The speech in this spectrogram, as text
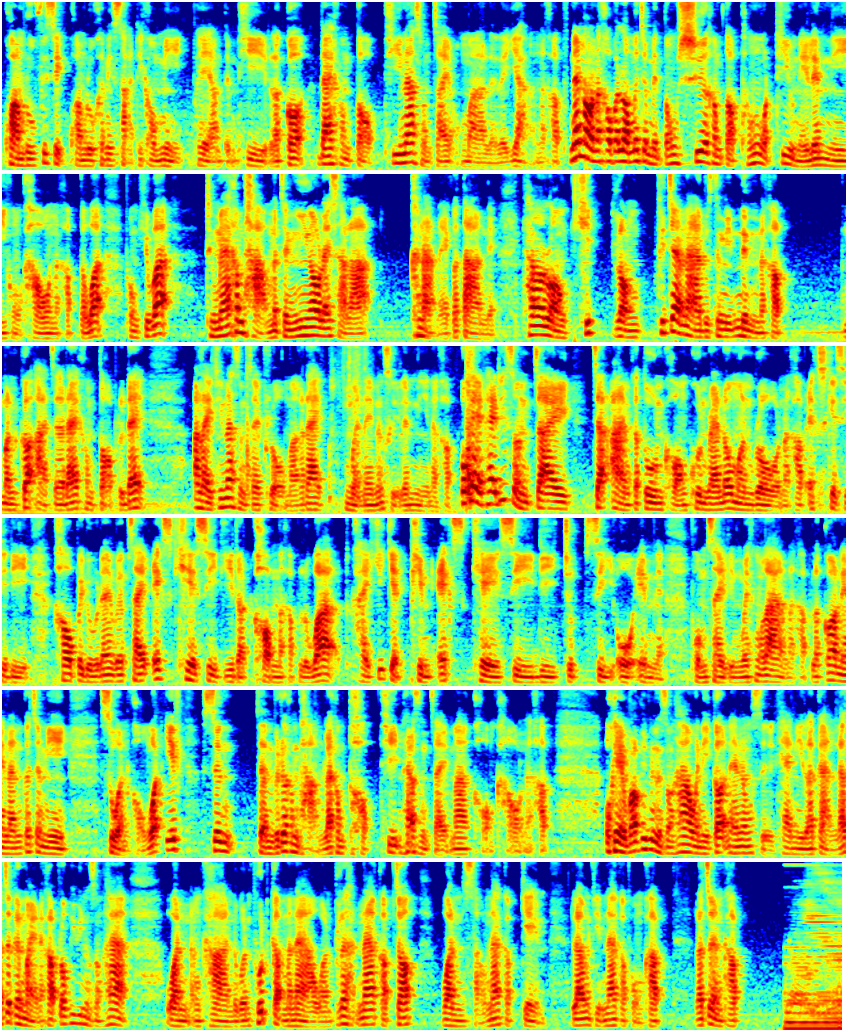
ความรู้ฟิสิกส์ความรู้คณิตศาสตร์ที่เขามีพยายามเต็มที่ แล้วก็ได้คำตอบที่น่าสนใจออกมาหลายๆอย่างนะครับแน่นอนนะครับว่าเราไม่จำเป็นต้องเชื่อคำตอบทั้งหมดที่อยู่ในเล่มนี้ของเขานะครับแต่ว่าผมคิดว่าถึงแม้คำถามมันจะงี่เง่าไร้สาระ ขนาดไหนก็ตามเนี่ย ถ้าเราลองคิดลองพิจารณาดูสักนิดหนึ่งนะครับ มันก็อาจจะได้คำตอบหรือได้อะไรที่น่าสนใจโผล่มาก็ได้เหมือนในหนังสือเล่มนี้นะครับ โอเค ใครที่สนใจจะอ่านการ์ตูนของคุณ Randall Munro นะครับ XKCD เข้าไปดูได้เว็บไซต์ xkcd.com นะครับ หรือว่าใครขี้เกียจพิมพ์ xkcd.com เนี่ย ผมใส่ลิงก์ไว้ข้างล่างนะครับ แล้วก็ในนั้นก็จะมีส่วนของ what if ซึ่งเต็มไปด้วยคำถามและคำตอบที่น่าสนใจมากของเขานะครับ โอเครอบพี่พีหนึ่งสองห้าวันนี้ก็แนะนำหนังสือแค่นี้แล้วกัน แล้วเจอกันใหม่นะครับรอบพี่พีหนึ่งสองห้าวันอังคารวันพุธกับมะนาววันพฤหัสหน้ากับจ็อบวันเสาร์หน้ากับเกม แล้ววันอาทิตย์หน้ากับผมครับ แล้วเจอกันครับ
